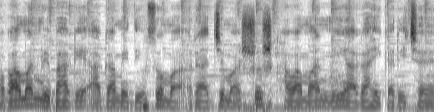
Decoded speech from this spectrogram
હવામાન વિભાગે આગામી દિવસોમાં રાજ્યમાં શુષ્ક હવામાનની આગાહી કરી છે.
